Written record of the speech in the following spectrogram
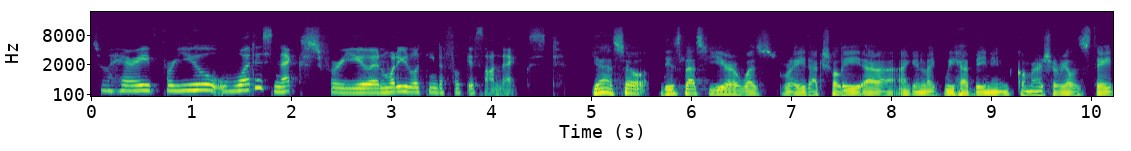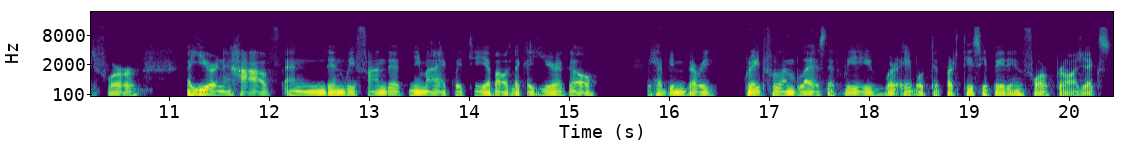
So harry for you what is next for you and what are you looking to focus on next yeah, so this last year was great. Actually, uh, again, like we have been in commercial real estate for a year and a half, and then we funded Nima Equity about like a year ago. We have been very grateful and blessed that we were able to participate in four projects.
